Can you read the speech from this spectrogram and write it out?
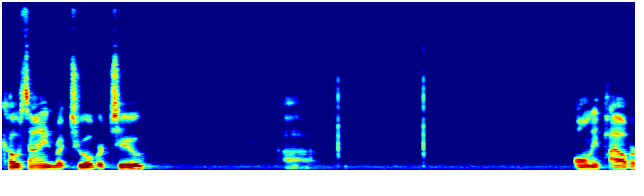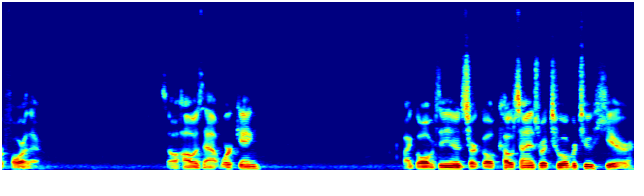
cosine root 2 over 2. Uh, only pi over 4 there. So how is that working? If I go over to the unit circle, cosine is root 2 over 2 here.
